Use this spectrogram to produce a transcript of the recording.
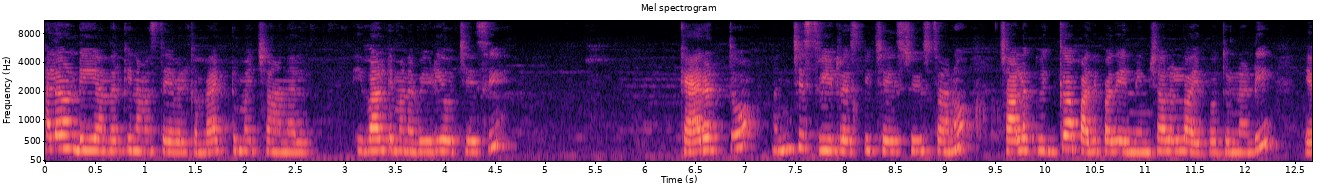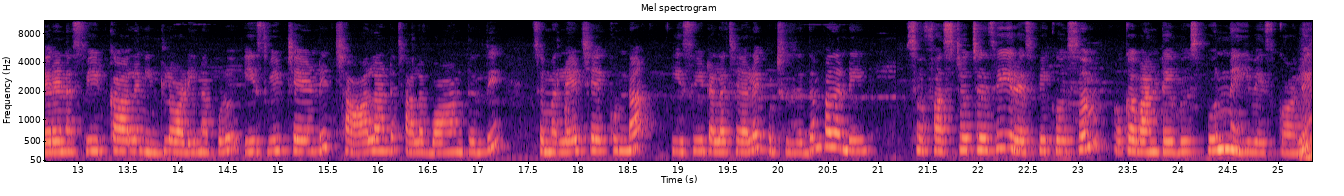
హలో అండి అందరికీ నమస్తే. Welcome back to my channel ఇవాళ మన వీడియో వచ్చేసి క్యారెట్తో మంచి స్వీట్ రెసిపీ చేసి చూస్తాను. చాలా క్విక్గా పది పదిహేను నిమిషాలలో అయిపోతుందండి. ఎవరైనా స్వీట్ కావాలని ఇంట్లో అడిగినప్పుడు ఈ స్వీట్ చేయండి. చాలా అంటే చాలా బాగుంటుంది. సో మరి లేట్ చేయకుండా ఈ స్వీట్ ఎలా చేయాలో ఇప్పుడు చూసేద్దాం పదండి. సో ఫస్ట్ వచ్చేసి ఈ రెసిపీ కోసం ఒక వన్ టేబుల్ స్పూన్ నెయ్యి వేసుకోవాలి.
